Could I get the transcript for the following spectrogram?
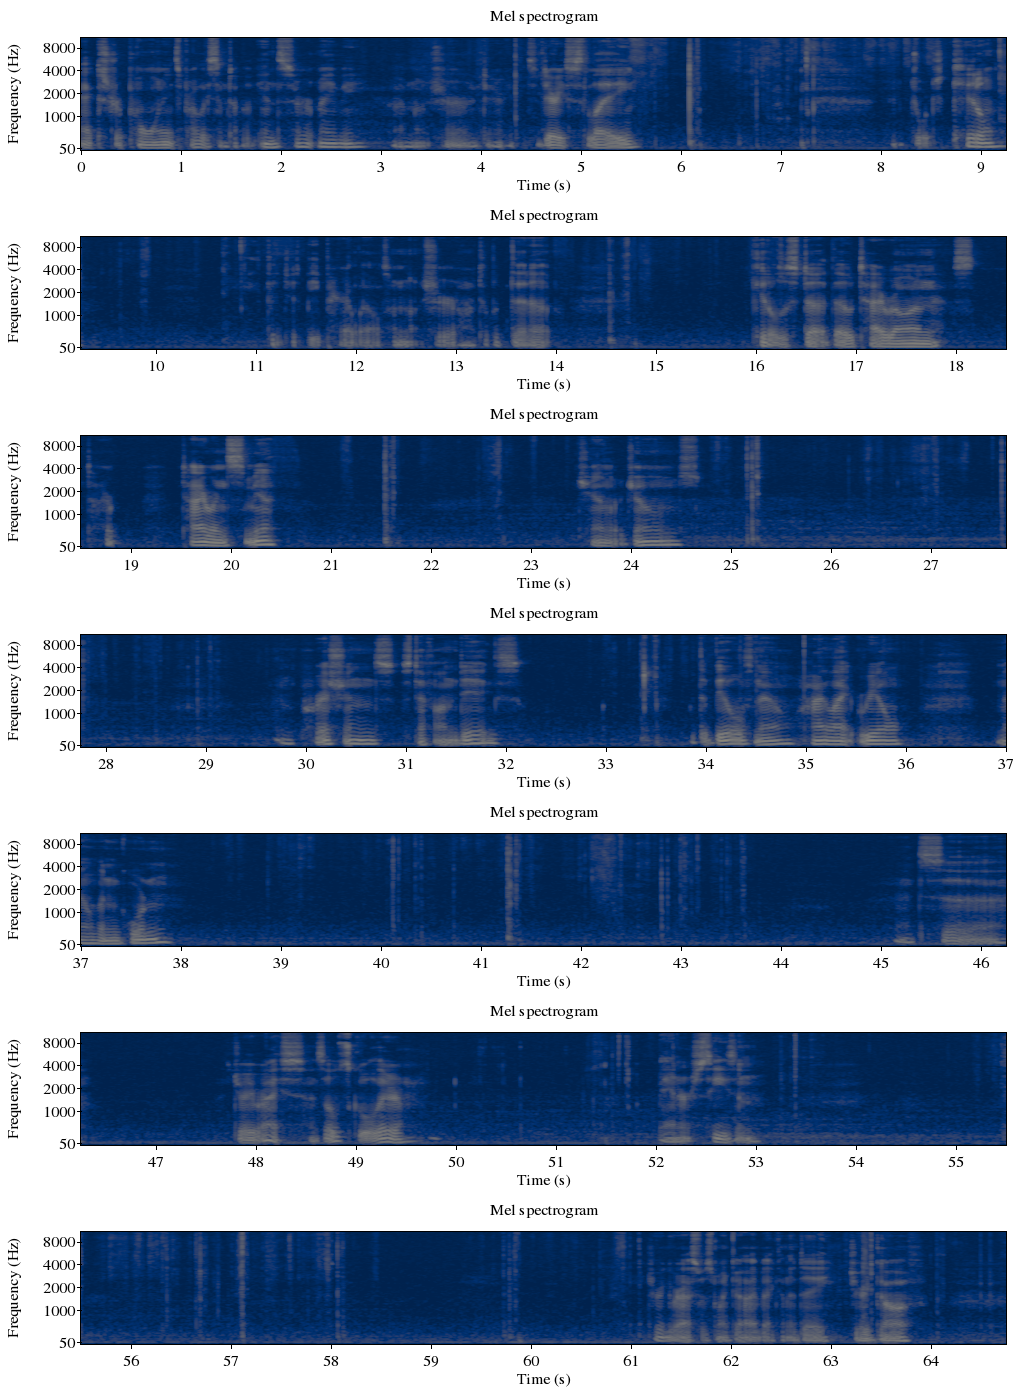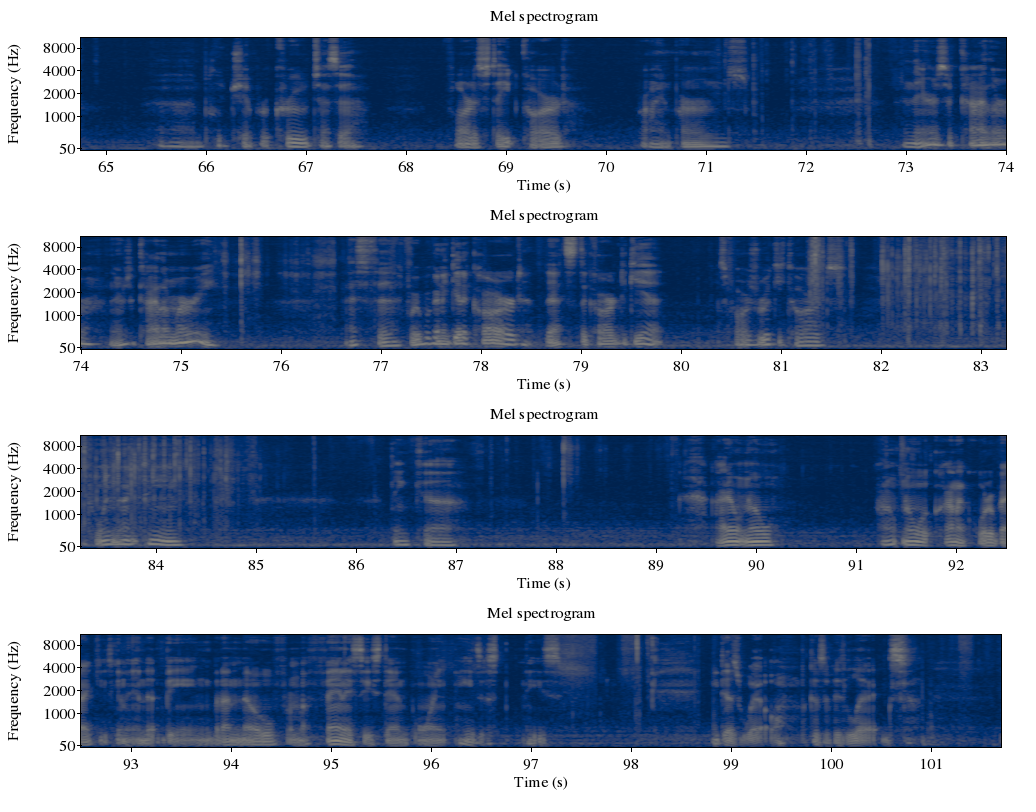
extra points, probably some type of insert maybe. I'm not sure. It's Darius Slay. George Kittle. stud, uh, though. Tyron, Ty, Tyron Smith. Chandler Jones. Impressions, Stefon Diggs. With the Bills now, highlight reel, Melvin Gordon. That's uh, Jerry Rice. That's old school there. Banner season. Jerry Rice was my guy back in the day. Jerry Goff. Uh, blue chip recruits. That's a Florida State card. Brian Burns. And there's a Kyler. There's a Kyler Murray. That's the. If we were gonna get a card, that's the card to get. As far as rookie cards. 2019. I think. Uh, I don't know I don't know what kind of quarterback he's going to end up being, but I know from a fantasy standpoint, he's just he's he does well because of his legs.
